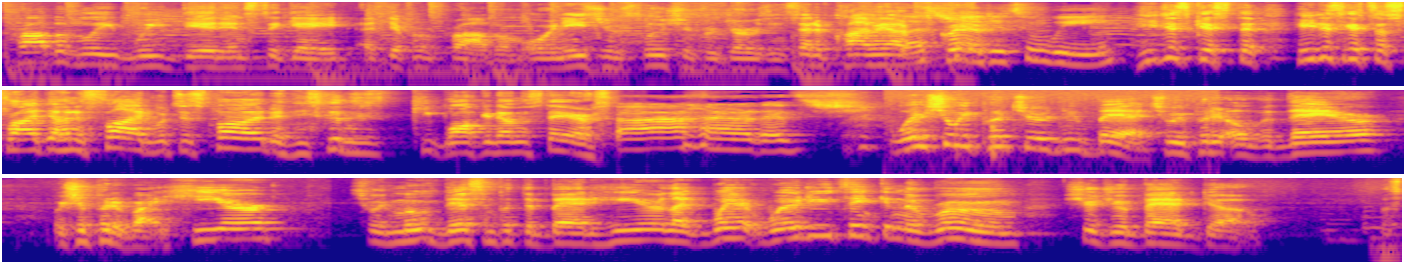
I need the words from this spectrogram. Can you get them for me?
probably we did instigate a different problem or an easier solution for Jersey. Instead of climbing out Let's of his crib, change it to we. he just gets to he just gets to slide down his slide, which is fun, and he's gonna just keep walking down the stairs. Ah, that's true. Where should we put your new bed? Should we put it over there? Or should put it right here? Should we move this and put the bed here? Like where where do you think in the room should your bed go? Let's,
